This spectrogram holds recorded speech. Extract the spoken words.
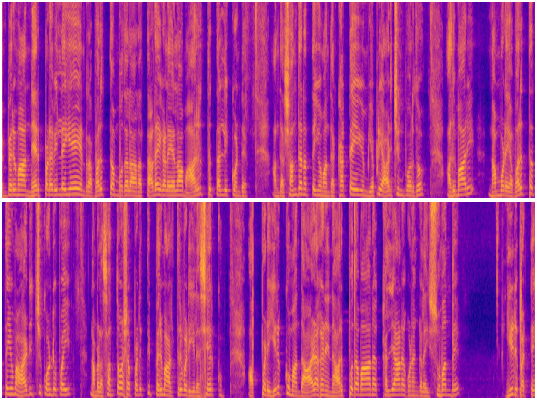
எம்பெருமான் நேர்படவில்லையே என்ற வருத்தம் முதலான தடைகளையெல்லாம் அறுத்து தள்ளிக்கொண்டு அந்த சந்தனத்தையும் அந்த கட்டையையும் எப்படி அடிச்சுன்னு போகிறதோ அது மாதிரி நம்முடைய வருத்தத்தையும் அடித்து கொண்டு போய் நம்மளை சந்தோஷப்படுத்தி பெருமாள் திருவடியில் சேர்க்கும். அப்படி இருக்கும் அந்த அழகனின் அற்புதமான கல்யாண குணங்களை சுமந்து ஈடுபட்டு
